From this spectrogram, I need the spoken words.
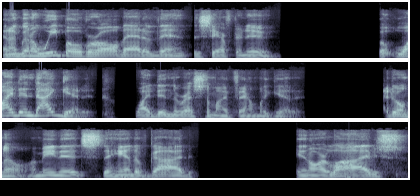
And I'm going to weep over all that event this afternoon. But why didn't I get it? Why didn't the rest of my family get it? I don't know. I mean, it's the hand of God in our lives.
